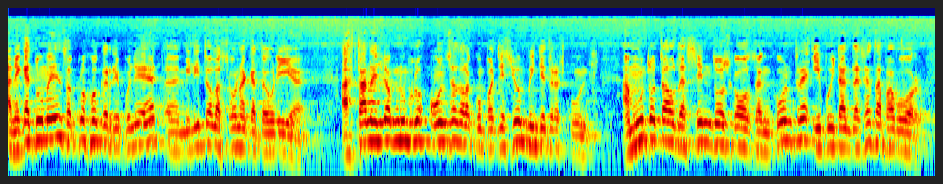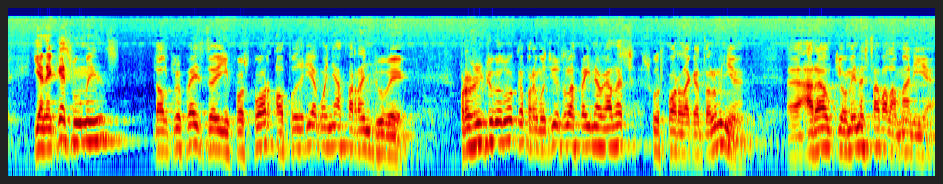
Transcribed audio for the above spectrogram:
en aquest moments el Club Hockey Ripollet eh, milita la segona categoria. Està en el lloc número 11 de la competició amb 23 punts, amb un total de 102 gols en contra i 87 a favor. I en aquests moments, del trofeig d'Infosport, el podria guanyar Ferran Jové. Però és un jugador que per motius de la feina a vegades surt fora de Catalunya. Eh, ara últimament estava a Alemanya.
